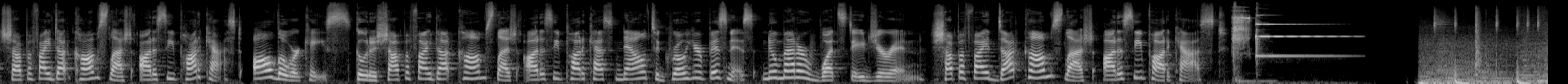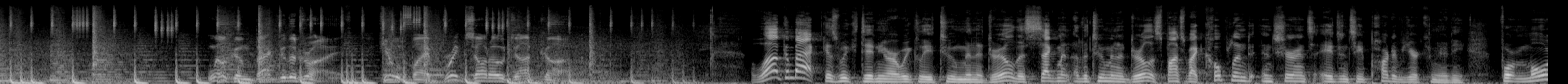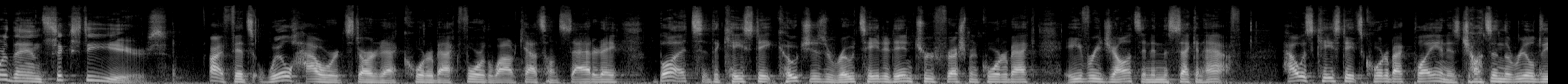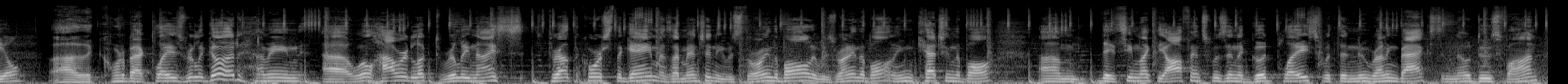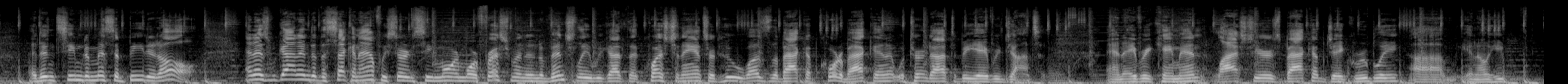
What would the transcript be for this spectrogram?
shopify.com slash odyssey podcast, all lowercase. Go to shopify.com slash odyssey podcast now to grow your business, no matter what stage you're in. Shopify.com slash odyssey podcast. Welcome back to the drive, fueled by BriggsAuto.com. Welcome back as we continue our weekly two minute drill. This segment of the two minute drill is sponsored by Copeland Insurance Agency, part of your community for more than 60 years. All right, Fitz. Will Howard started at quarterback for the Wildcats on Saturday, but the K State coaches rotated in true freshman quarterback Avery Johnson in the second half. How is K State's quarterback play, and is Johnson the real deal? Uh, the quarterback plays really good. I mean, uh, Will Howard looked really nice throughout the course of the game. As I mentioned, he was throwing the ball, he was running the ball, and even catching the ball. Um, they seemed like the offense was in a good place with the new running backs and no Deuce Vaughn. They didn't seem to miss a beat at all. And as we got into the second half, we started to see more and more freshmen, and eventually we got the question answered who was the backup quarterback, and it turned out to be Avery Johnson and Avery came in. Last year's backup, Jake Rubley, um, you know, he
